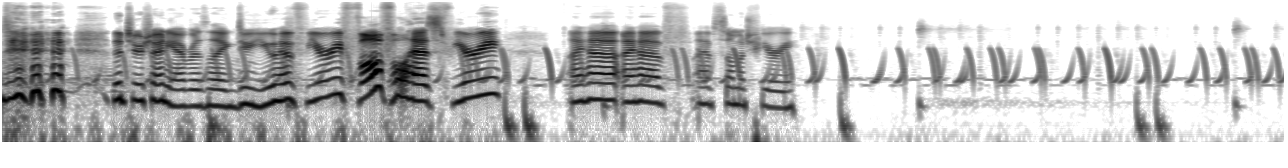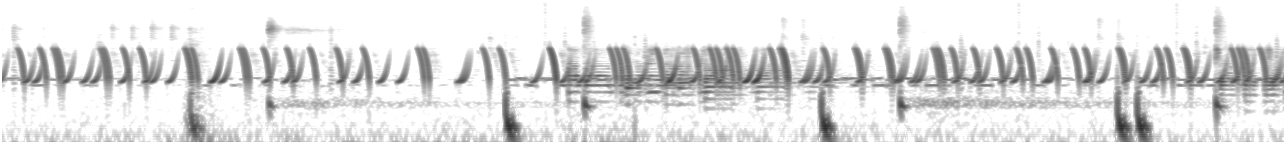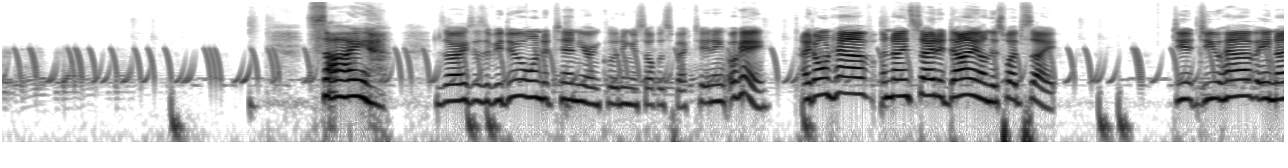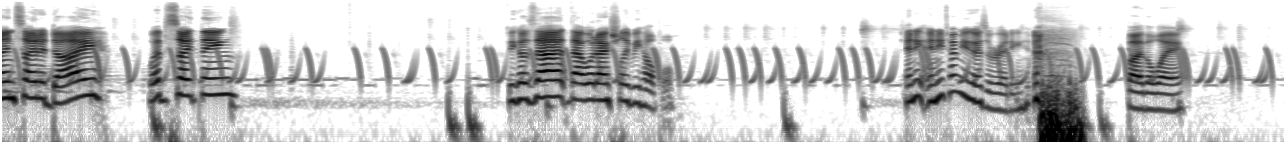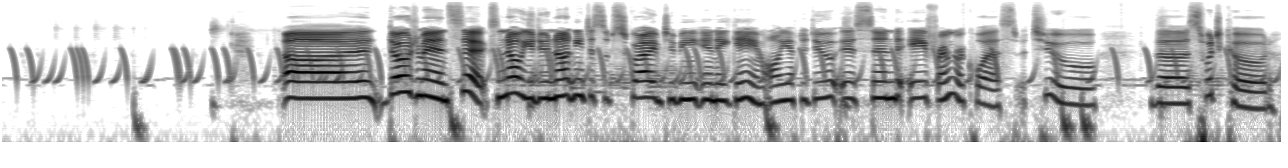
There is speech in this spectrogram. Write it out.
the true shiny eyebrow is like, do you have fury? Fawful has fury. I have I have I have so much fury. Sigh. Zarek says, if you do a 1 to 10, you're including yourself as spectating. Okay, I don't have a nine-sided die on this website. Do you, do you have a nine-sided die website thing? Because that, that would actually be helpful. Any Anytime you guys are ready, by the way. Uh, Dogeman6. No, you do not need to subscribe to be in a game. All you have to do is send a friend request to the Switch code.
